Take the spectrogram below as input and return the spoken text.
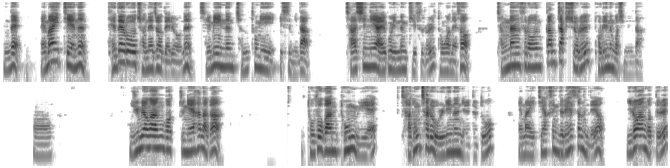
근데 MIT에는 대대로 전해져 내려오는 재미있는 전통이 있습니다. 자신이 알고 있는 기술을 동원해서 장난스러운 깜짝쇼를 벌이는 것입니다. 어, 유명한 것 중에 하나가 도서관 돔 위에 자동차를 올리는 일들도 MIT 학생들이 했었는데요. 이러한 것들을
